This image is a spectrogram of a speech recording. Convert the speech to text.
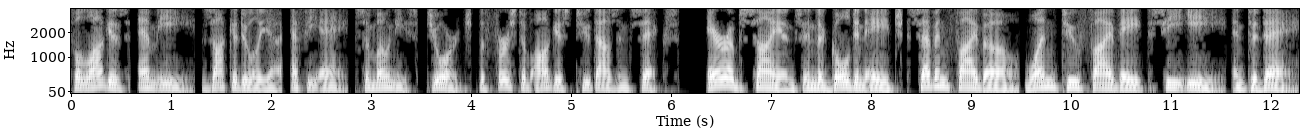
Falagas, M. E., Zarkadoulia, F. E. A., Samonis, George the 1st of August 2006. Arab Science in the Golden Age 750-1258 CE and Today.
